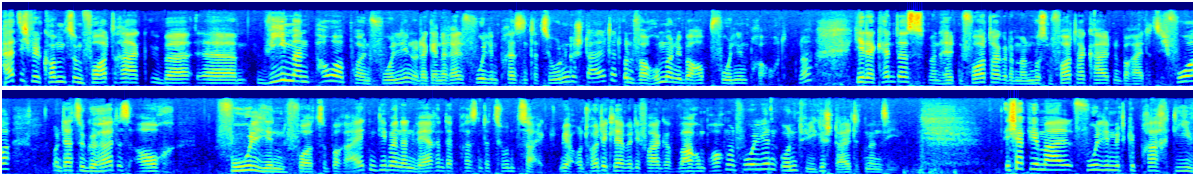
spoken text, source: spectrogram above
Herzlich willkommen zum Vortrag über, äh, wie man PowerPoint-Folien oder generell Folienpräsentationen gestaltet und warum man überhaupt Folien braucht. Ne? Jeder kennt das, man hält einen Vortrag oder man muss einen Vortrag halten und bereitet sich vor. Und dazu gehört es auch, Folien vorzubereiten, die man dann während der Präsentation zeigt. Ja, und heute klären wir die Frage, warum braucht man Folien und wie gestaltet man sie? Ich habe hier mal Folien mitgebracht, die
